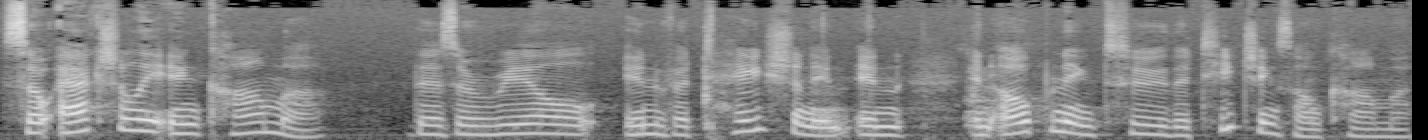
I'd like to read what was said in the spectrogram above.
So, actually, in karma, there's a real invitation in, in, in opening to the teachings on karma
